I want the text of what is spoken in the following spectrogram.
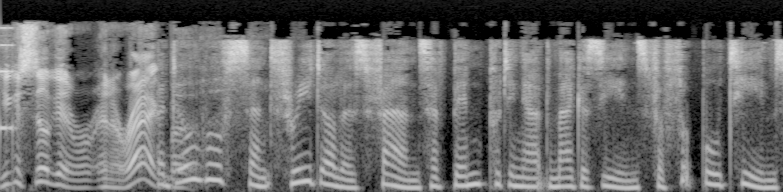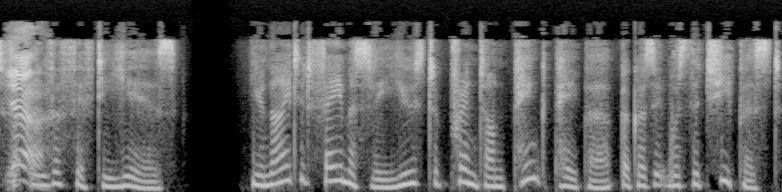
you can still get in a wreck. but- Adolwolf sent $3. Fans have been putting out magazines for football teams for Yeah. over 50 years. United famously used to print on pink paper because it was the cheapest.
